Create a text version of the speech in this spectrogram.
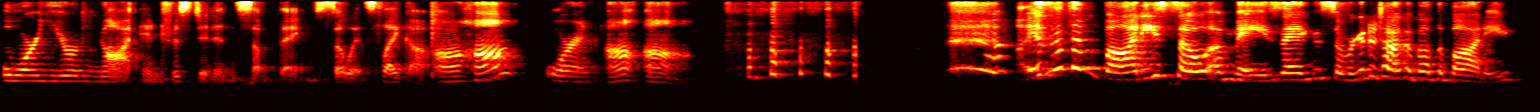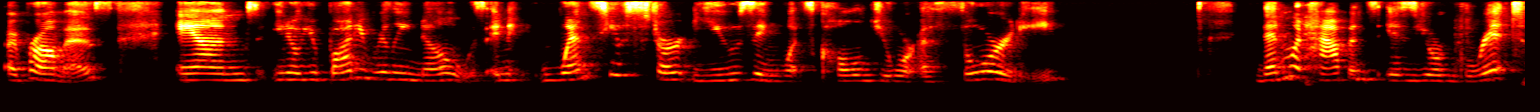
or you're not interested in something. So it's like a uh-huh or an uh-uh. Isn't the body so amazing? So we're going to talk about the body, I promise. And you know, your body really knows. And once you start using what's called your authority, then what happens is your grit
